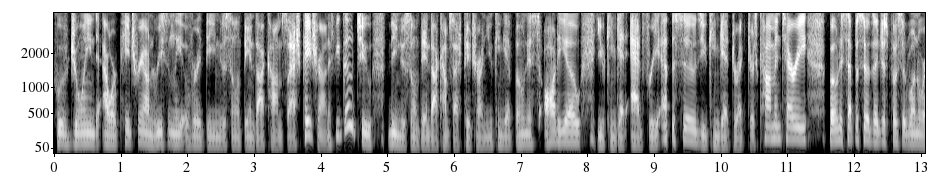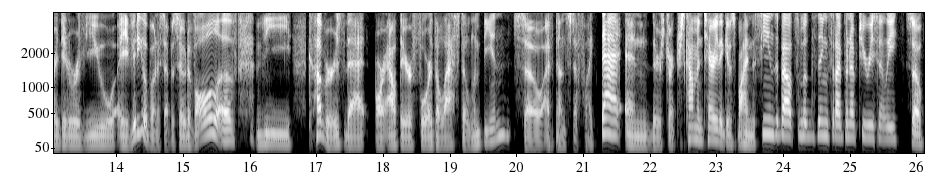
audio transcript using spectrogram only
who have joined our Patreon recently over at the newestolympian.com slash Patreon. If you go to the newestolympian.com slash Patreon, you can get bonus audio, you can get ad-free episodes, you can get director's commentary, bonus episodes. I just posted one where I did a review, a video bonus episode of all of the covers that are out there for The Last Olympian. So I've done stuff like that. And there's director's commentary that gives behind the scenes about some of the things that I've been up to recently. So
